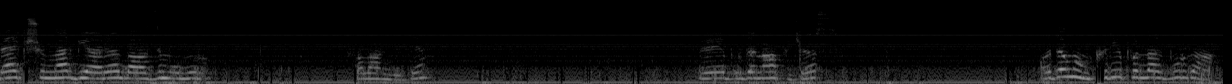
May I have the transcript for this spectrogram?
Belki şunlar bir ara lazım olur falan dedi. Ve burada ne yapacağız? Adamım creeperlar burada.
